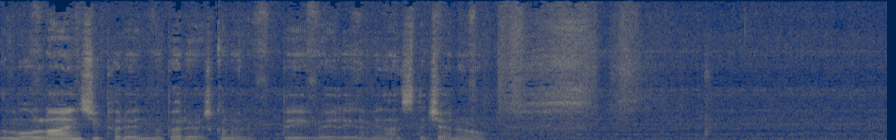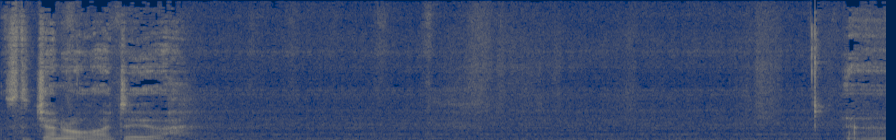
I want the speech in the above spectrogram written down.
the lines you put in, the better it's going to be. Really, I mean that's the general. That's the general idea. Uh,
